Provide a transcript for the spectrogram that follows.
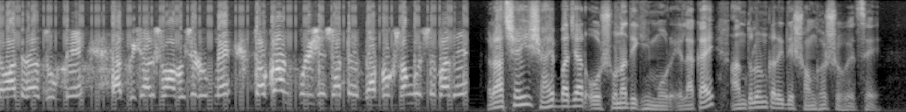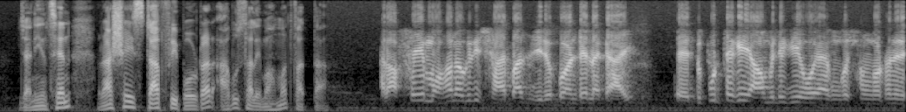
জামাতেরা যোগ দেয় বিশাল সমাবেশের রূপ নেয়। তখন পুলিশের সাথে ব্যাপক সংঘর্ষ বাঁধে। রাজশাহী সাহেববাজার ও সোনাদিঘি মোড় এলাকায় আন্দোলনকারীদের সংঘর্ষ হয়েছে। জানিয়েছেন রাজশাহী স্টাফ রিপোর্টার আবু সালে মোহাম্মদ ফাত্তা। রাজশাহী মহানগরীর সাহেবাজ জিরো পয়েন্ট এলাকায় দুপুর থেকে আওয়ামী লীগের ওই অঙ্গ সংগঠনের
